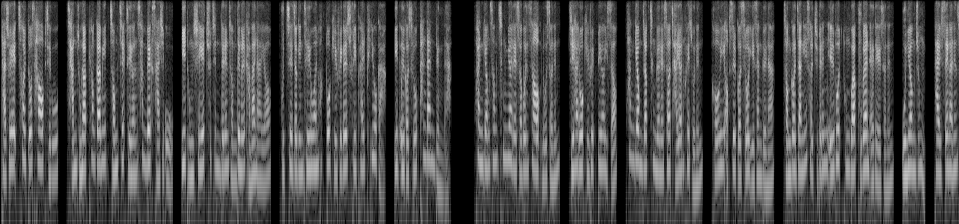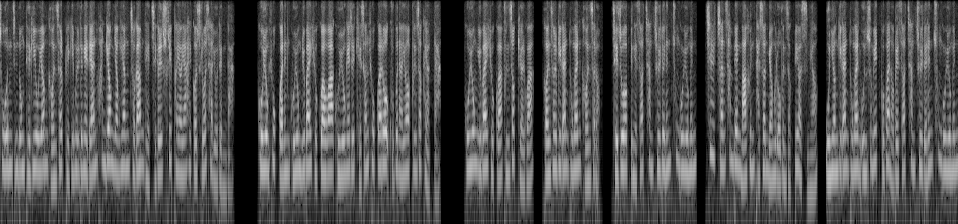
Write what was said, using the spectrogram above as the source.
다수의 철도 사업 제5장 종합 평가 및 정책 제언 345 이 동시에 추진되는 점 등을 감안하여 구체적인 재원 확보 계획을 수립할 필요가 있을 것으로 판단된다. 환경성 측면에서 본 사업 노선은 지하로 계획되어 있어 환경적 측면에서 자연 훼손은 거의 없을 것으로 예상되나 정거장이 설치되는 일부 통과 구간에 대해서는 운영 중 발생하는 소음 진동 대기오염 건설 폐기물 등에 대한 환경 영향 저감 대책을 수립하여야 할 것으로 사료된다. 고용 효과는 고용 유발 효과와 고용해질 개선 효과로 구분하여 분석하였다. 고용 유발 효과 분석 결과 건설 기간 동안 건설업, 제조업 등에서 창출되는 총고용은 7,345명으로 분석되었으며 운영 기간 동안 운수 및 보관업에서 창출되는 총고용은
